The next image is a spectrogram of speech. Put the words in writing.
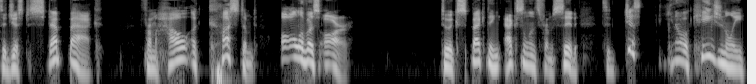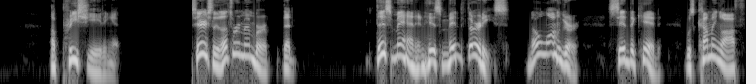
to just step back from how accustomed all of us are to expecting excellence from Sid to just, you know, occasionally appreciating it. Seriously, let's remember that this man in his mid 30s, no longer Sid the Kid, was coming off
